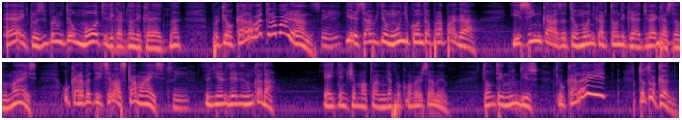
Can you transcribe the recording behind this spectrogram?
É, inclusive para não ter um monte de cartão de crédito, né? Porque o cara vai trabalhando. Sim. E ele sabe que tem um monte de conta para pagar. E se em casa tem um monte de cartão de crédito e estiver gastando mais, o cara vai ter que se lascar mais. Sim. E o dinheiro dele nunca dá. E aí tem que chamar a família para conversar mesmo. Então tem muito disso. Que o cara aí, tô tocando.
